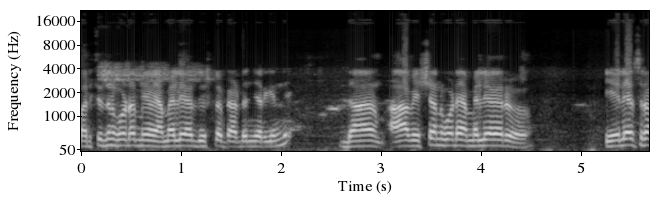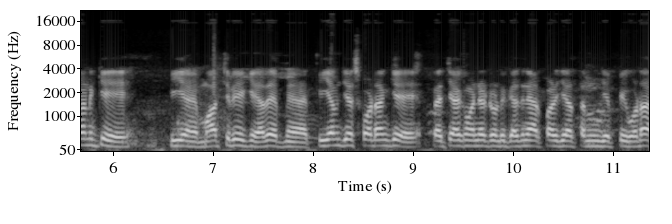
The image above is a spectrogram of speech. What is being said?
పరిస్థితిని కూడా మేము ఎమ్మెల్యే గారు దృష్టిలో పెట్టడం జరిగింది. దా ఆ విషయాన్ని కూడా ఎమ్మెల్యే గారు ఏలేసరానికి పిఎం మార్చురీకి అదే పిఎం చేసుకోవడానికి ప్రత్యేకమైనటువంటి గదిని ఏర్పాటు చేస్తానని చెప్పి కూడా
